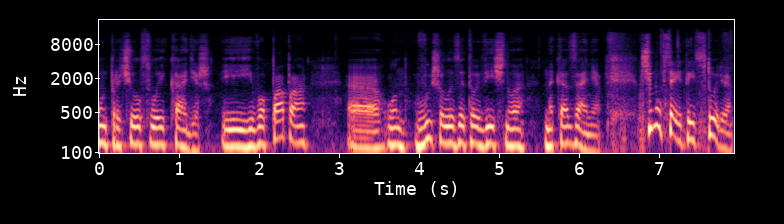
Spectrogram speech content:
он прочел свой кадиш. И его папа, э, он вышел из этого вечного наказания. К чему вся эта история?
